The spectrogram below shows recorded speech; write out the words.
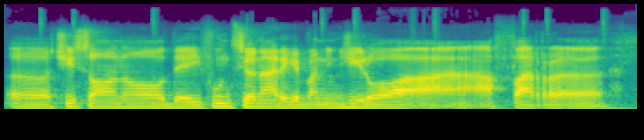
uh, ci sono dei funzionari che vanno in giro a, a far... Uh,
